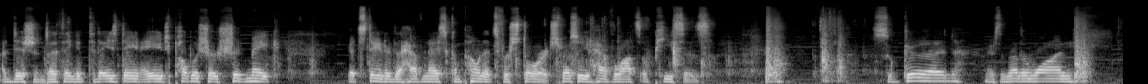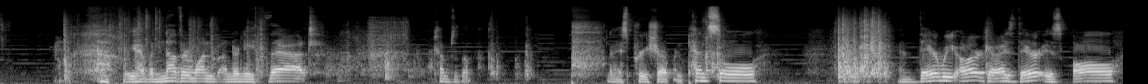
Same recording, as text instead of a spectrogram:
additions. I think in today's day and age, publishers should make it standard to have nice components for storage, especially if you have lots of pieces. So good. There's another one. We have another one underneath that. Comes with a nice pre-sharpened pencil. And there we are, guys. There is all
